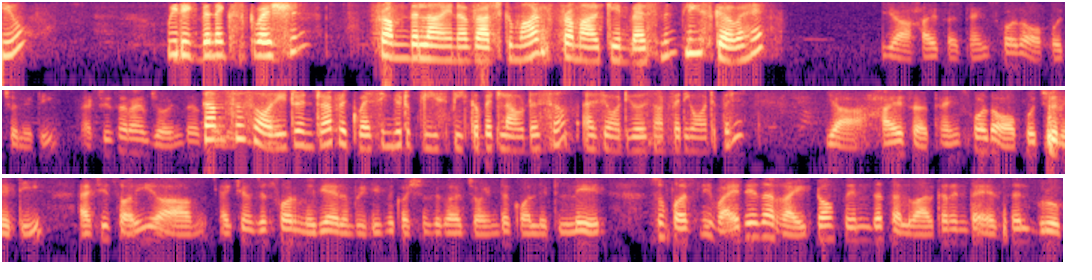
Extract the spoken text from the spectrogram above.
you. We take the next question from the line of Rajkumar from RK Investment. Please go ahead. Yeah, hi sir. Thanks for the opportunity. Actually, sir, I have joined the... I'm so sorry to interrupt. Requesting you to please speak a bit louder, sir, as your audio is not very audible. Yeah, hi sir. Thanks for the opportunity. Actually, sorry, um, actually just for maybe I'm repeating the questions because I joined the call a little late. So firstly, why there's a write-off in the Talwalkar and the Essel group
